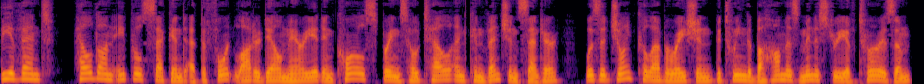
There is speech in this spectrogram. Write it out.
The event, held on April 2 at the Fort Lauderdale Marriott and Coral Springs Hotel and Convention Center, was a joint collaboration between the Bahamas Ministry of Tourism,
